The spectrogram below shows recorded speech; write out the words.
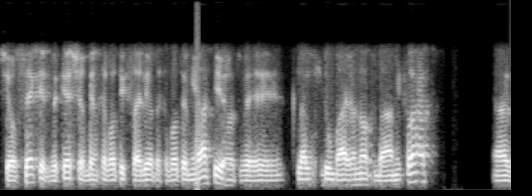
שעוסקת בקשר בין חברות ישראליות לחברות אמירתיות וכלל קידום רעיונות במפרץ, אז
